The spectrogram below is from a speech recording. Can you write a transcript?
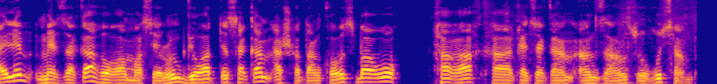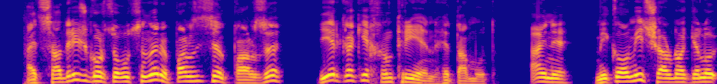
այլև մերզակա հողամասերում գյուղատնտեսական աշխատանքով զբաղվող խաղաղ քաղաքացիական անձանց ուղությամբ։ Այդ սադրիչ գործողությունները parzից էլ parze երկակի խնդրի են հետամուտ։ Այն է, մի կողմից շարունակելով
